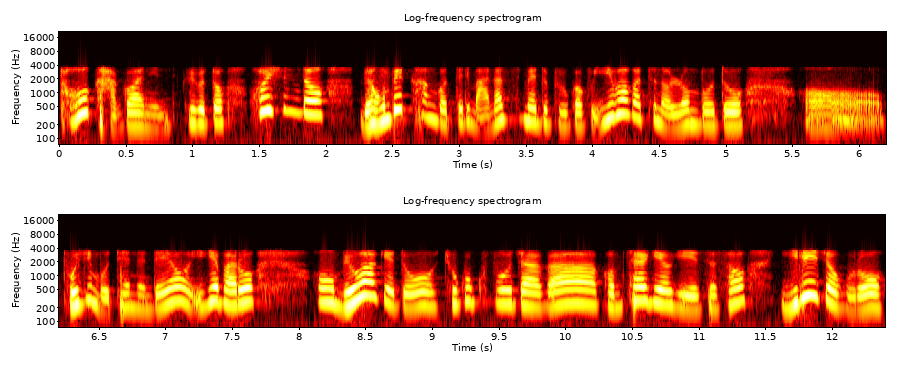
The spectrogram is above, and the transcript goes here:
더 가관인 그리고 또 훨씬 더 명백한 것들이 많았음에도 불구하고 이와 같은 언론 보도 어 보지 못했는데요. 이게 바로 어 묘하게도 조국 후보자가 검찰 개혁에 있어서 이례적으로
